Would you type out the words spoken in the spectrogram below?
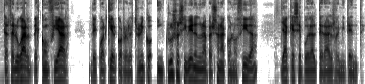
En tercer lugar, desconfiar de cualquier correo electrónico, incluso si viene de una persona conocida, ya que se puede alterar el remitente.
